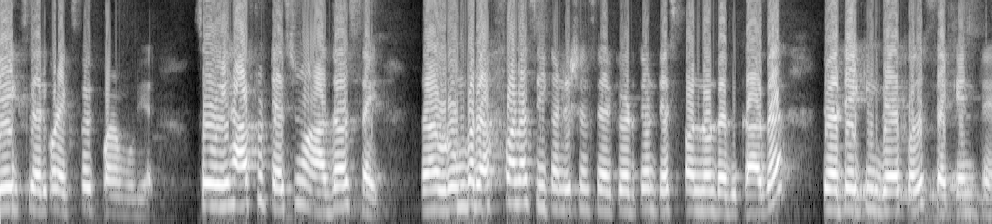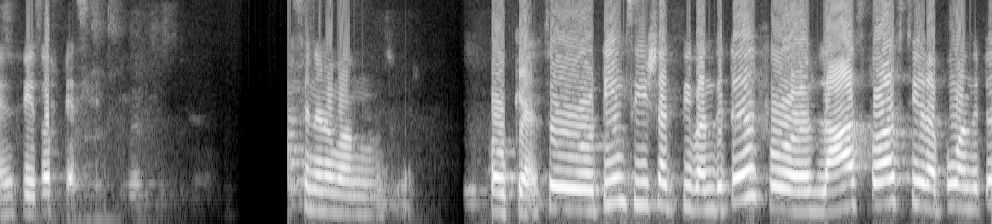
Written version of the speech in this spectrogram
லேக்ஸ்ல இருக்கும் எக்ஸ்பெக்ட் பண்ண முடியாது. So we have to test other side ரொம்ப ரஃப்பான சி கண்டிஷன்ஸ் இருக்க இடத்தையும் டெஸ்ட் பண்ணுன்றதுக்காக taking there for second phase of test என்னென்ன வாங்கணும் sir okay so team sea Sakthi வந்துட்டு லாஸ்ட் ஃபர்ஸ்ட் இயர் அப்போ வந்துட்டு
